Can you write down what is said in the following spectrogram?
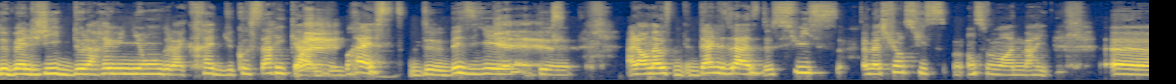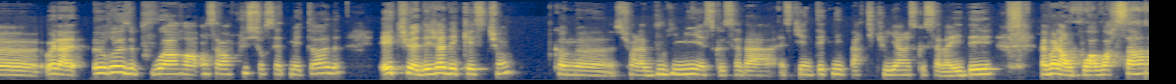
de Belgique, de la Réunion, de la Crète, du Costa Rica, de Brest, de Béziers, de... Alors on a d'Alsace, de Suisse. Euh, bah, je suis en Suisse en ce moment, Anne-Marie. Euh, voilà, heureuse de pouvoir en savoir plus sur cette méthode. Et tu as déjà des questions comme euh, sur la boulimie, est-ce que ça va, est-ce qu'il y a une technique particulière, est-ce que ça va aider? Voilà, on pourra voir ça.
